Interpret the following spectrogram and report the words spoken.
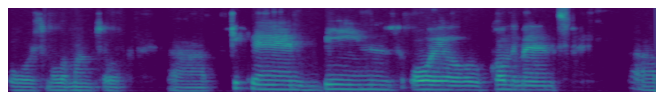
or small amounts of uh, chicken, beans, oil, condiments uh,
